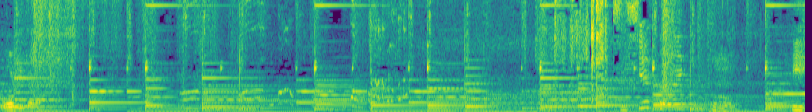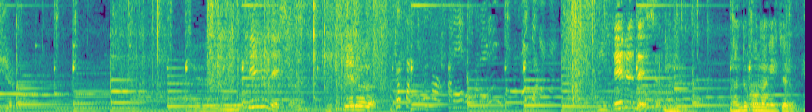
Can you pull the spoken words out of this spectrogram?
ゴリラ。寿司屋さんうん。い。い。じゃん。似てるでしょ似てる。似てるでしょうん。なんでこんな似てるの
